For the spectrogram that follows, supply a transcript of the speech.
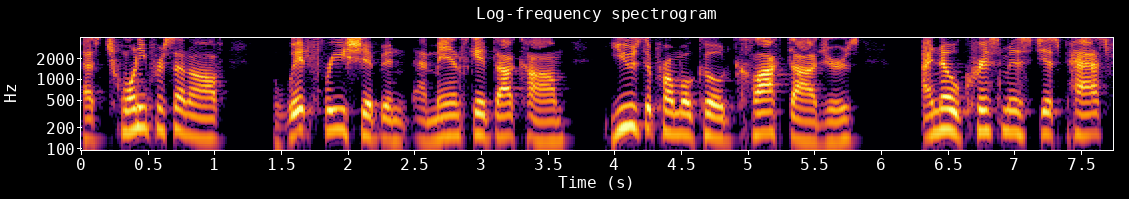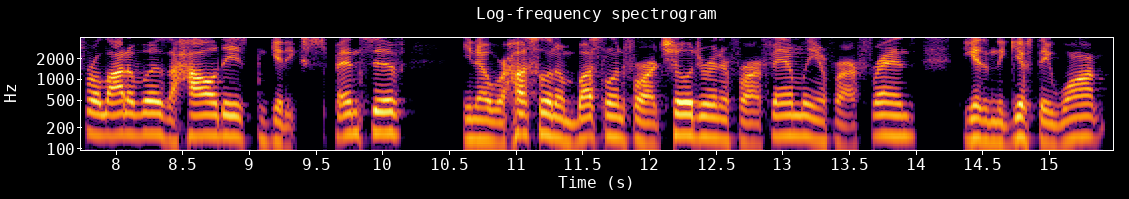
That's 20% off with free shipping at manscaped.com. Use the promo code ClockDodgers. I know Christmas just passed for a lot of us. The holidays can get expensive. You know, we're hustling and bustling for our children and for our family and for our friends to get them the gifts they want.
